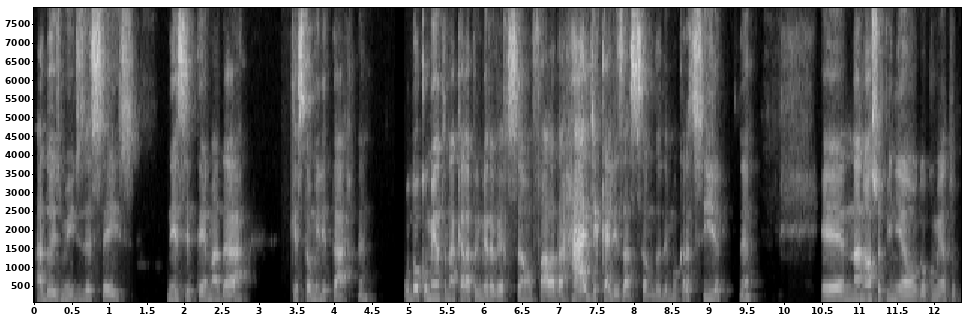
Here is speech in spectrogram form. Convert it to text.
a 2016 nesse tema da questão militar. Né? O documento, naquela primeira versão, fala da radicalização da democracia. Né? É, na nossa opinião, o documento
